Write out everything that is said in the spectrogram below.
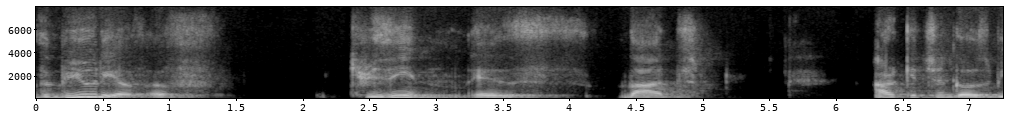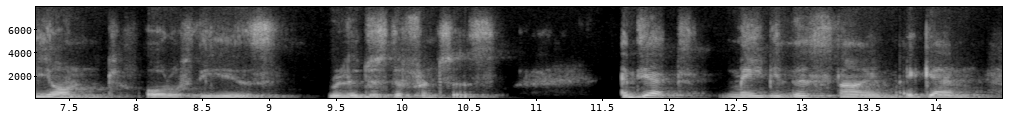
the beauty of, of cuisine is that our kitchen goes beyond all of these religious differences. And yet, maybe this time again,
